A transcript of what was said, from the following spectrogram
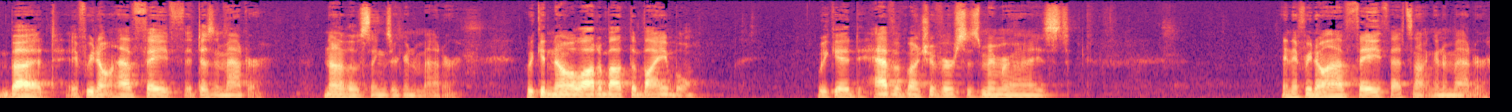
But if we don't have faith, it doesn't matter. None of those things are going to matter. We could know a lot about the Bible. We could have a bunch of verses memorized and if we don't have faith, that's not going to matter.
